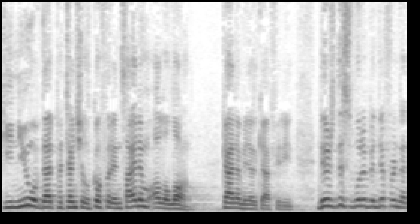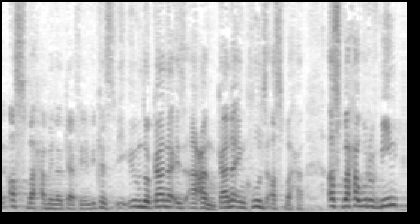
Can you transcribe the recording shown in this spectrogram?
He knew of that potential kufr inside him all along. Kana min al kafirin. There's, this would have been different than asbaha min al kafirin because even though kana is a'am, kana includes asbaha. Asbaha would have mean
